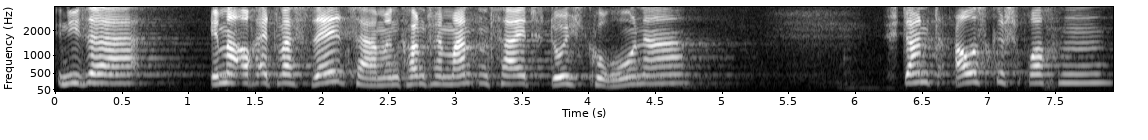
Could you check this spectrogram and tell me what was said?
In dieser immer auch etwas seltsamen Konfirmandenzeit durch Corona stand ausgesprochen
